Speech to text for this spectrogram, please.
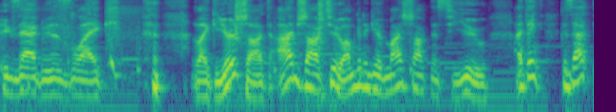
Exactly. It's like, like you're shocked. I'm shocked too. I'm gonna give my shockness to you. I think because at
